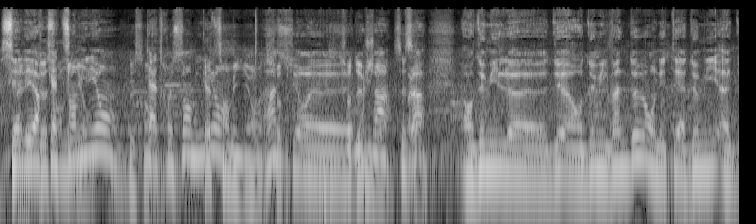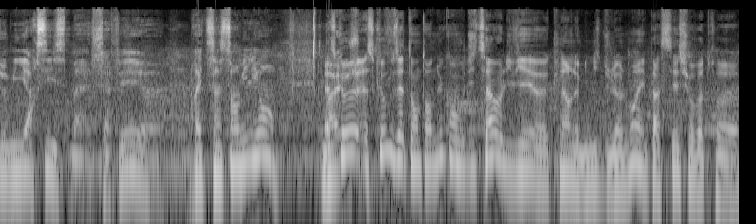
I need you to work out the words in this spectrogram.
C'est-à-dire 400 millions. 400 millions. 400 millions. Hein, sur, euh, sur, 2 milliards, c'est ça. En, 2000, euh, en 2022, on était à 2, à 2 milliards 6. Ben, ça fait près de 500 millions. Est-ce que, est que, vous êtes entendu quand vous dites ça Olivier Klein, le ministre du Logement, est passé sur votre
